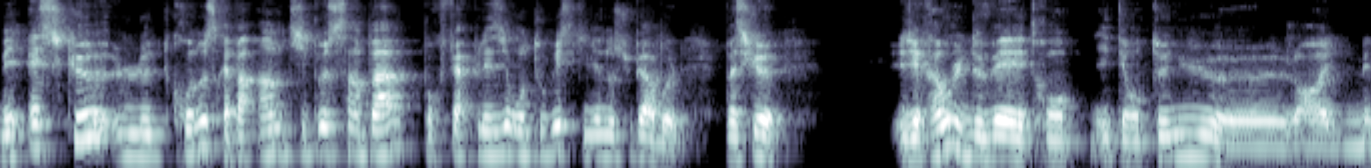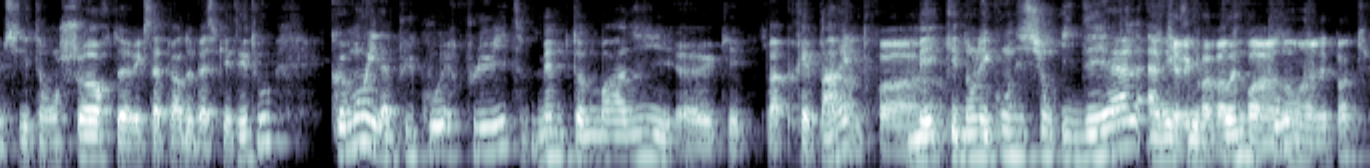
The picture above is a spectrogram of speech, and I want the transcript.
Mais est-ce que le chrono serait pas un petit peu sympa pour faire plaisir aux touristes qui viennent au Super Bowl? Parce que Raoul devait être en, était en tenue, euh, genre même s'il était en short avec sa paire de baskets et tout. Comment il a pu courir plus vite, même Tom Brady, euh, qui est pas préparé, 23, mais qui est dans les conditions idéales avec les quoi, bonnes 23 ans pompes à l'époque?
